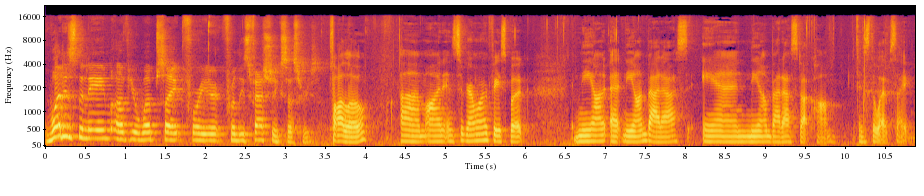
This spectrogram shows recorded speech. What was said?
What is the name of your website for your for these fashion accessories? follow um, on Instagram or Facebook, neon at Neon Badass and neonbadass.com is the website.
